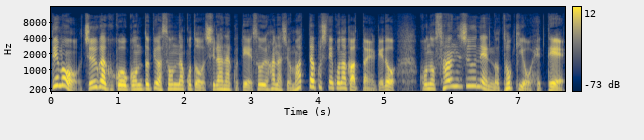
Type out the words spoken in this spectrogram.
でも、中学高校の時はそんなことを知らなくて、そういう話を全くしてこなかったんやけど、この30年の時を経て、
